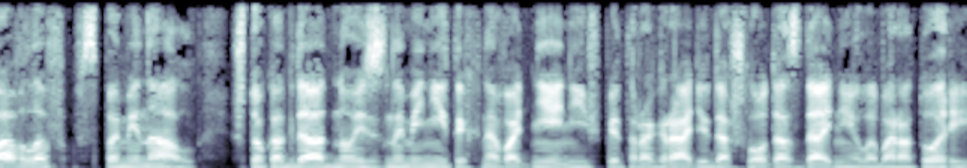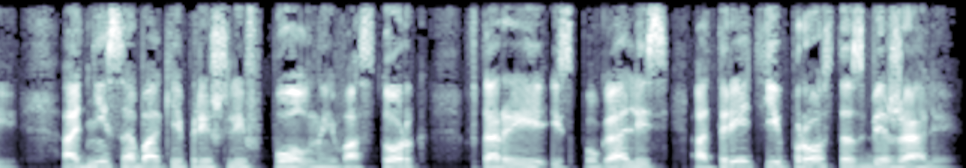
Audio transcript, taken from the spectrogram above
Павлов вспоминал, что когда одно из знаменитых наводнений в Петрограде дошло до здания лаборатории, одни собаки пришли в полный восторг, вторые испугались, а третьи просто сбежали.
